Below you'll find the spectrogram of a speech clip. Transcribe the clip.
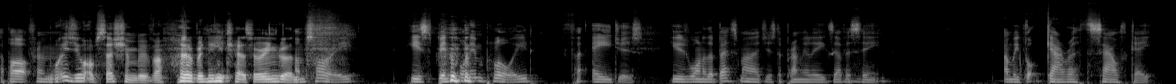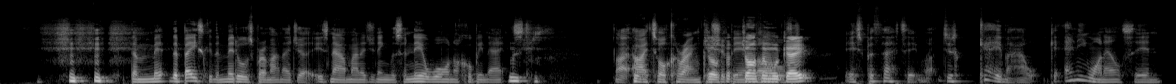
apart from What is your obsession with Rafael Benitez for England? I'm sorry, he's been unemployed for ages. He was one of the best managers the Premier League's ever seen, and we've got Gareth Southgate. the the basically the Middlesbrough manager is now managing England. So Neil Warnock will be next. Like Aitor Karanka should be Jonathan, Jonathan. Woodgate. It's pathetic. Like, just get him out. Get anyone else in.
